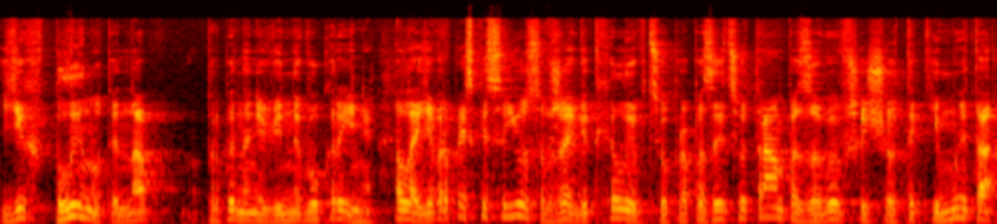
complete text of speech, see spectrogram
їх вплинути на припинення війни в Україні. Але Європейський Союз вже відхилив цю пропозицію Трампа, заявивши, що такі мита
